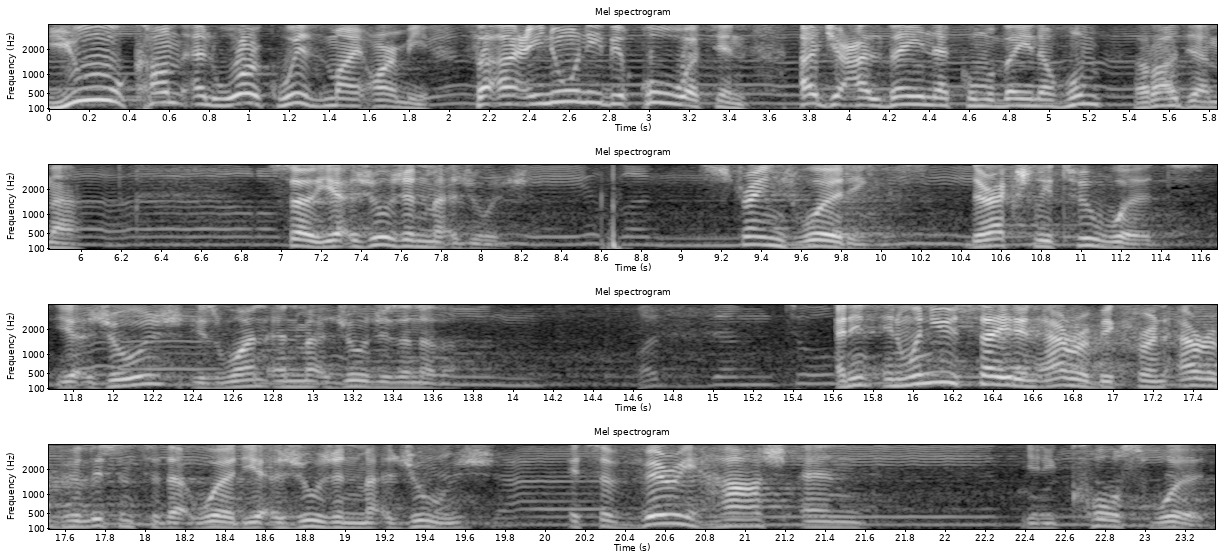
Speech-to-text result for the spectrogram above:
You come and work with my army. فَأَعِنُونِي بِقُوَّةٍ أَجْعَلْ بَيْنَكُمْ وَبَيْنَهُمْ رَدَمًا So Ya'juj and Ma'juj. Strange wordings. They're actually two words. Ya'juj is one and Ma'juj is another. And, in, and when you say it in Arabic, for an Arab who listens to that word, Ya'juj and Ma'juj, it's a very harsh and you know, coarse word.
